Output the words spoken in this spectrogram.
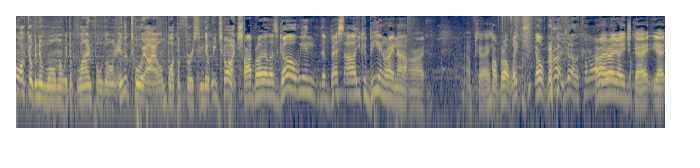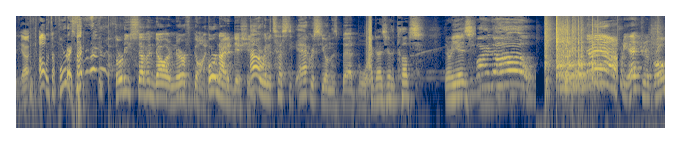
walked up into Walmart with a blindfold on in the toy aisle and bought the first thing that we touched. All right, brother, let's go. We in the best aisle you could be in right now. All right. Okay. Oh, bro, wait. No, bro. Bro, you gotta come on. All right, all right, all right. Okay, yeah, yeah. Oh, It's a Fortnite sniper rifle? $37 Nerf gun. Fortnite edition. Now we're gonna test the accuracy on this bad boy. All right, guys, here are the cups. There he is. Fire in the hole! Damn! Pretty accurate, bro.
